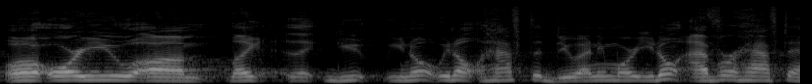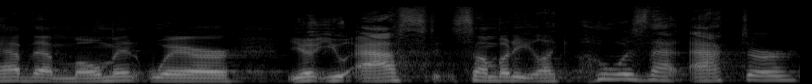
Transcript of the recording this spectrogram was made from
or, or you, um, like, you, you know what we don't have to do anymore? You don't ever have to have that moment where you, you ask somebody, like, who was that actor?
